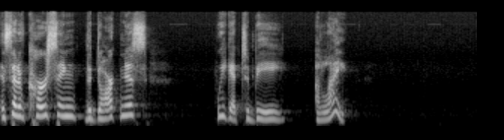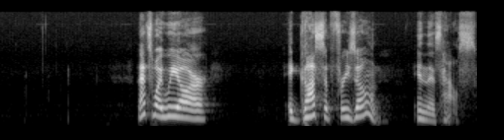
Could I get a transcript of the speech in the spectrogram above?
Instead of cursing the darkness, we get to be a light. That's why we are a gossip free zone in this house,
